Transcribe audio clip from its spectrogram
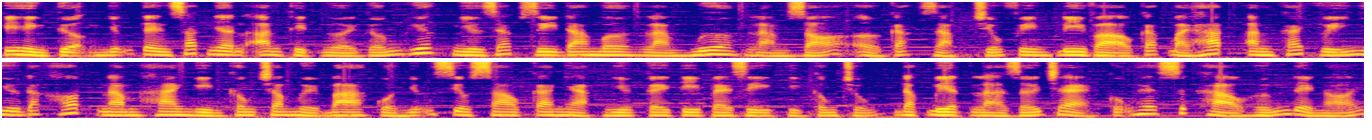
Khi hình tượng những tên sát nhân ăn thịt người gớm ghiếc như Jeffrey Dahmer làm mưa làm gió ở các dạp chiếu phim đi vào các bài hát ăn khách ví như đắc hot năm 2013 của những siêu sao ca nhạc như Katy Perry thì công chúng, đặc biệt là giới trẻ cũng hết sức hào hứng để nói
